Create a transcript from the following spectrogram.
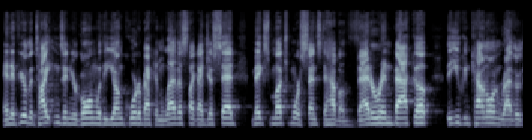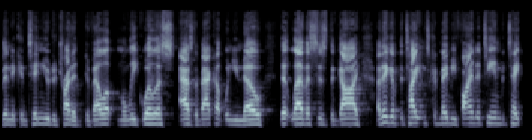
And if you're the Titans and you're going with a young quarterback in Levis, like I just said, makes much more sense to have a veteran backup that you can count on rather than to continue to try to develop Malik Willis as the backup when you know that Levis is the guy. I think if the Titans could maybe find a team to take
